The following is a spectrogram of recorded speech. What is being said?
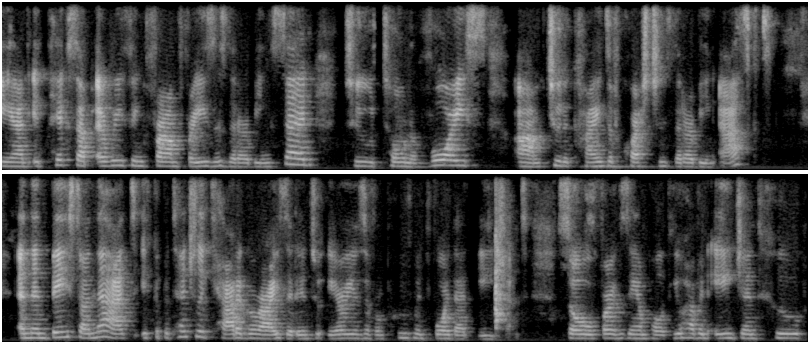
and it picks up everything from phrases that are being said to tone of voice um, to the kinds of questions that are being asked. And then based on that, it could potentially categorize it into areas of improvement for that agent. So, for example, if you have an agent who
